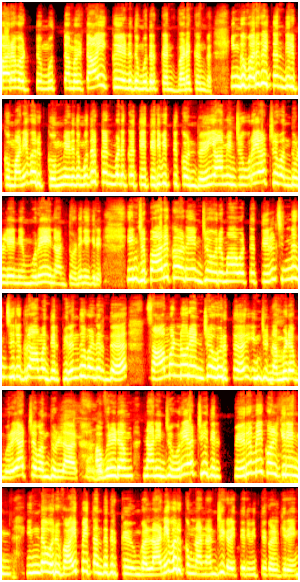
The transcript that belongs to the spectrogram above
பரவட்டும் முத்தமிழ் தாய்க்கு எனது முதற்கண் வணக்கங்கள். இங்கு வருகை தந்திருக்கும் அனைவருக்கும் எனது முதற்கண் வணக்கத்தை தெரிவித்துக் கொண்டு யாம் இன்று உரையாற்ற வந்துள்ளேன் இம்முறையை நான் தொடங்குகிறேன். இன்று பாலக்காடு என்ற ஒரு மாவட்டத்தில் சின்னஞ்சிறு கிராமத்தில் பிறந்து வளர்ந்த சாமண்ணூர் என்ற ஒருத்தர் இன்று நம்மிடம் உரையாற்ற வந்துள்ளார். அவரிடம் நான் இன்று உரையாற்றியதில் பெருமை கொள்கிறேன் இந்த ஒரு வாய்ப்பை தந்ததற்கு உங்கள் அனைவருக்கும் நான் நன்றிகளை தெரிவித்துக் கொள்கிறேன்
